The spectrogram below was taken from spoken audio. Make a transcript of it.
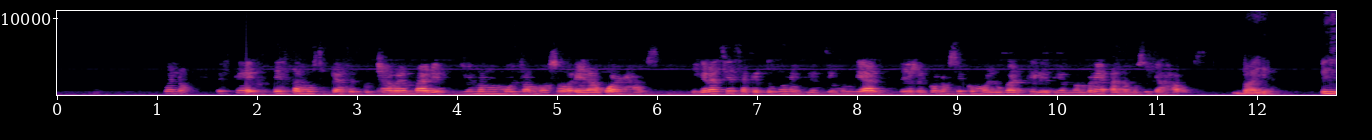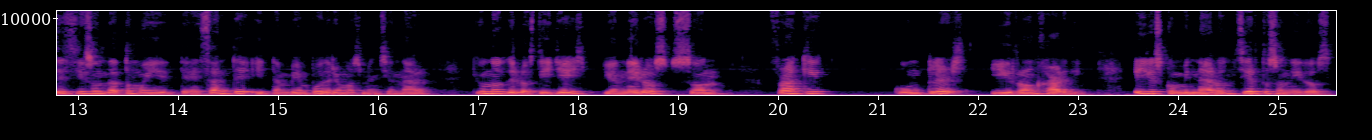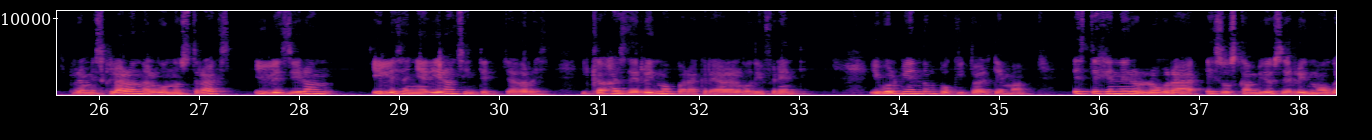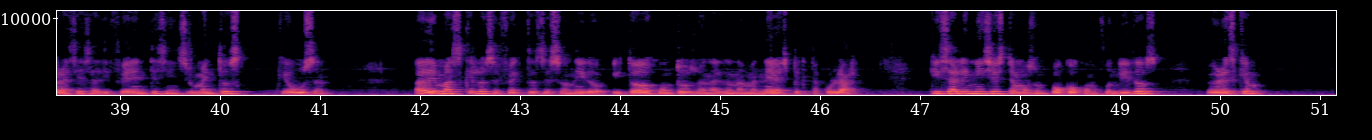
Bueno, es que esta música se escuchaba en bares y uno muy famoso era Warehouse. Y gracias a que tuvo una influencia mundial, se reconoce como el lugar que le dio nombre a la música house. Vaya, ese sí es un dato muy interesante y también podremos mencionar que uno de los DJs pioneros son Frankie Kunklers y Ron Hardy. Ellos combinaron ciertos sonidos, remezclaron algunos tracks y les dieron y les añadieron sintetizadores y cajas de ritmo para crear algo diferente. Y volviendo un poquito al tema, este género logra esos cambios de ritmo gracias a diferentes instrumentos que usan. Además que los efectos de sonido y todo junto suena de una manera espectacular. Quizá al inicio estemos un poco confundidos, pero es que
